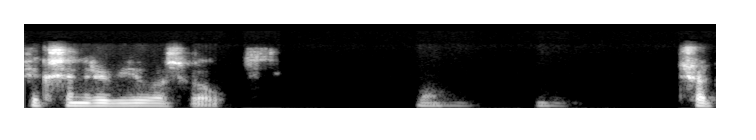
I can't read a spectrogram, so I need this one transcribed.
fixing review as well. Should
